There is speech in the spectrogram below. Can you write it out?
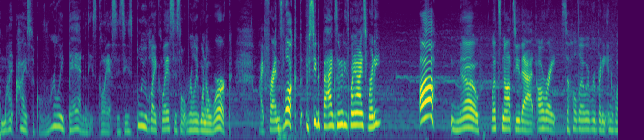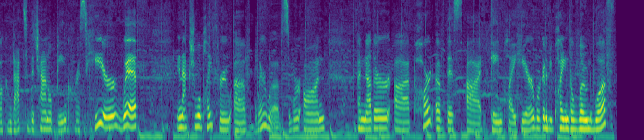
Wow, my eyes look really bad in these glasses. These blue light glasses don't really want to work. My friends, look, you see the bags underneath my eyes? Ready? Oh, no, let's not do that. All right, so hello everybody and welcome back to the channel. Being Chris here with an actual playthrough of Werewolves. We're on another uh, part of this uh, gameplay here. We're going to be playing the Lone Wolf.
